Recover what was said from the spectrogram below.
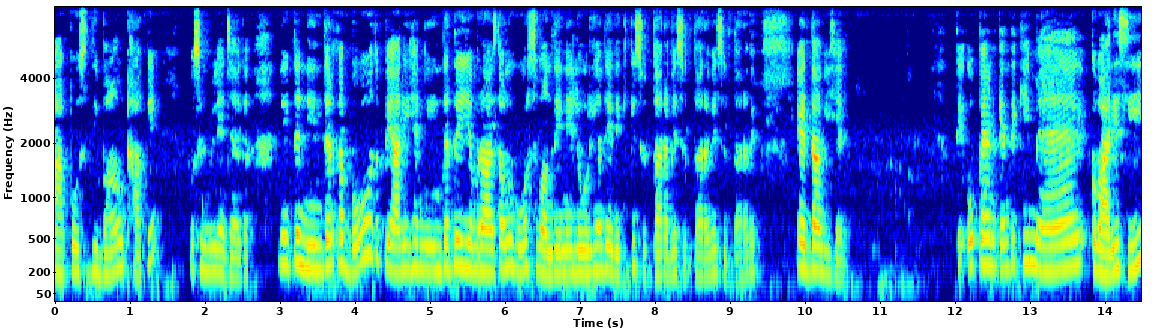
ਆਪ ਉਸ ਦੀ ਬਾਂਹ ਉਠਾ ਕੇ ਉਸ ਨੂੰ ਲੈ ਜਾਏਗਾ। ਨਹੀਂ ਤਾਂ ਨੀਂਦਰ ਤਾਂ ਬਹੁਤ ਪਿਆਰੀ ਹੈ। ਨੀਂਦਰ ਦੇ ਯਮਰਾਜ ਤਾਂ ਉਹਨੂੰ ਹੋਰ ਸਵਾਉਂਦੇ ਨੇ। ਲੋਰੀਆਂ ਦੇ ਦੇ ਕਿ ਸੁੱਤਾ ਰਵੇ ਸੁੱਤਾ ਰਵੇ ਸੁੱਤਾ ਰਵੇ। ਇੱਦਾਂ ਵੀ ਹੈ। ਅਤੇ ਉਹ ਭੈਣ ਕਹਿੰਦੇ ਕਿ ਮੈਂ ਕੁਵਾਰੀ ਸੀ।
